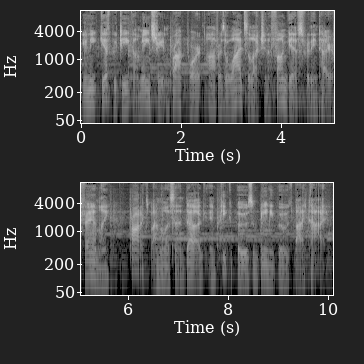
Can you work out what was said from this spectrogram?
Unique Gift Boutique on Main Street in Brockport offers a wide selection of fun gifts for the entire family, products by Melissa and Doug, and peekaboos and beanie boos by Ty.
